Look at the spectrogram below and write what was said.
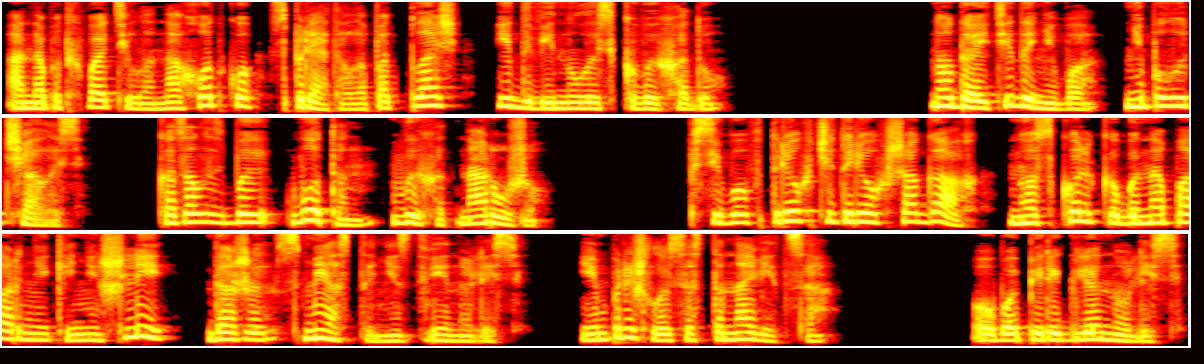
Она подхватила находку, спрятала под плащ и двинулась к выходу. Но дойти до него не получалось. Казалось бы, вот он, выход наружу. Всего в трех четырех шагах, но сколько бы напарники ни шли, даже с места не сдвинулись. Им пришлось остановиться. Оба переглянулись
